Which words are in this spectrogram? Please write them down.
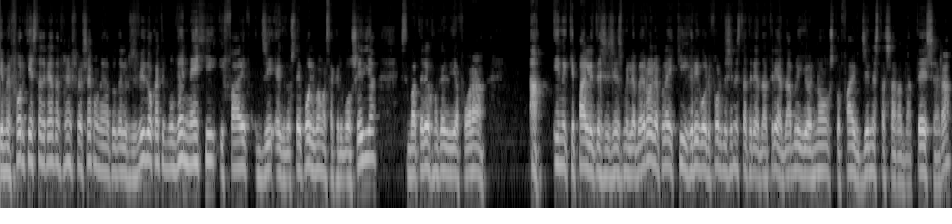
και με 4K στα 30 frames per second για το τέλος βίντεο, κάτι που δεν έχει η 5G έκδοση. Τα υπόλοιπα είμαστε ακριβώς ίδια. Στην μπαταρία έχουμε κάτι διαφορά. Α, είναι και πάλι 4.000 mAh, απλά εκεί η γρήγορη φόρτιση είναι στα 33W, ενώ στο 5G είναι στα 44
